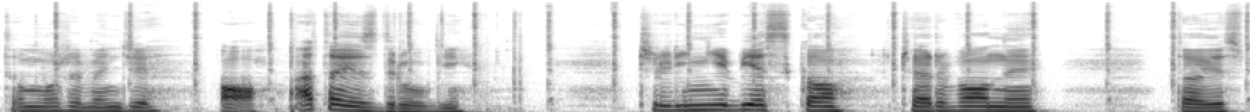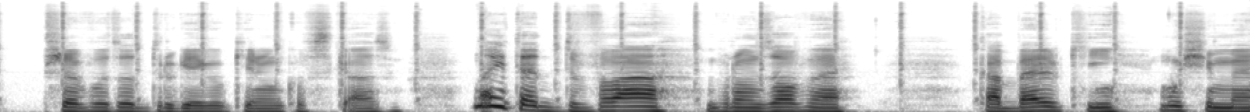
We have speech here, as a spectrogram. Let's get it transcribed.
To może będzie. O, a to jest drugi. Czyli niebiesko-czerwony to jest przewód od drugiego kierunkowskazu. No i te dwa brązowe kabelki musimy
